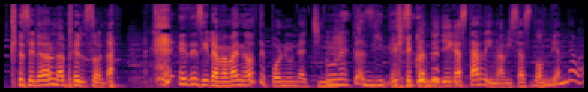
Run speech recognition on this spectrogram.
que se le dan a una persona. Es decir, la mamá no te pone una chinguita, Una chinguita. que cuando llegas tarde y no avisas dónde andabas.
